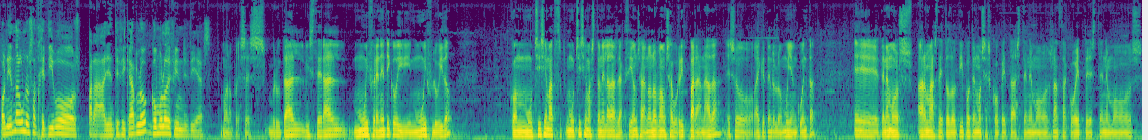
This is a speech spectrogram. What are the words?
poniendo algunos adjetivos para identificarlo, ¿cómo lo definirías? Bueno, pues es brutal, visceral, muy frenético y muy fluido, con muchísimas, muchísimas toneladas de acción, o sea, no nos vamos a aburrir para nada, eso hay que tenerlo muy en cuenta. Eh, tenemos armas de todo tipo, tenemos escopetas, tenemos lanzacohetes, tenemos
